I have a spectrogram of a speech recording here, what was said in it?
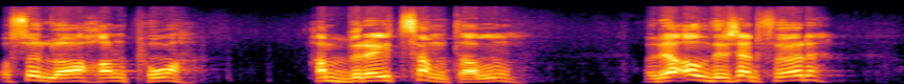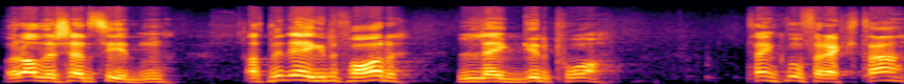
og så la han på. Han brøyt samtalen. Og det har aldri skjedd før, og det har aldri skjedd siden. At min egen far legger på. Tenk hvor frekt, hæ?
